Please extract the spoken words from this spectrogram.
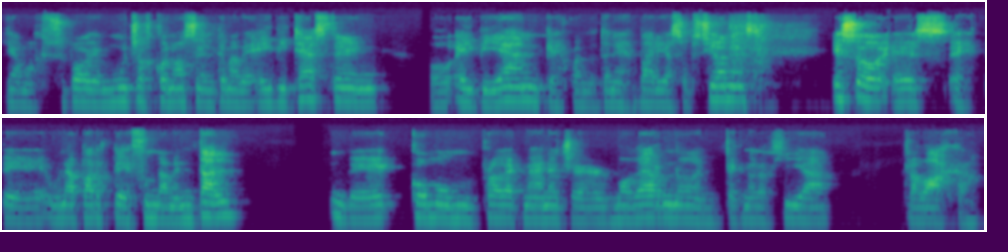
digamos, supongo que muchos conocen el tema de A-B testing o ABM, que es cuando tenés varias opciones. Eso es este, una parte fundamental de cómo un product manager moderno en tecnología trabaja.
